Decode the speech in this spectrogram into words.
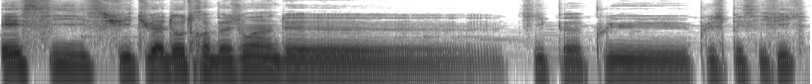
Et si, si tu as d'autres besoins de type plus, plus spécifique,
